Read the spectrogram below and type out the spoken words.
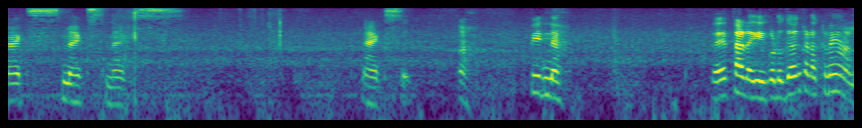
മാക്സ് മാക്സ് മാക്സ് മാക്സ് ആ പിന്നെ. അതെ തടകി കൊടുക്കാൻ കിടക്കണ ആൾ.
